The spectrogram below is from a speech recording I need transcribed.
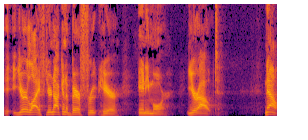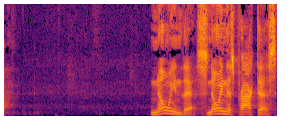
Your life, you're not going to bear fruit here anymore. You're out. Now, knowing this, knowing this practice,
